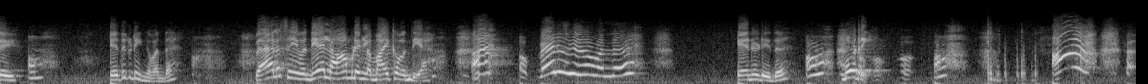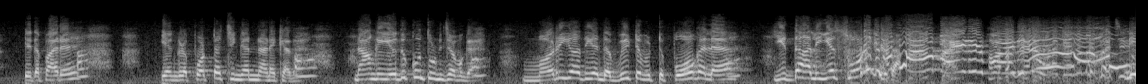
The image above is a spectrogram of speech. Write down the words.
ஏய் எதுக்குடி இங்க வந்த? வேலை செய்ய வந்தியா? இல்ல ஆம்பளைங்களை மயக்க வந்தியா? வேலை செய்ய என்னடி இது. மூடி இத பாரு. எங்களை பொட்டச்சிங்கன்னு நினைக்காத. நாங்க எதுக்கும் துணிஞ்சவங்க. மரியாதை அந்த வீட்டை விட்டு போகல. இதாலேயே சுடங்கிடுதா நீ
